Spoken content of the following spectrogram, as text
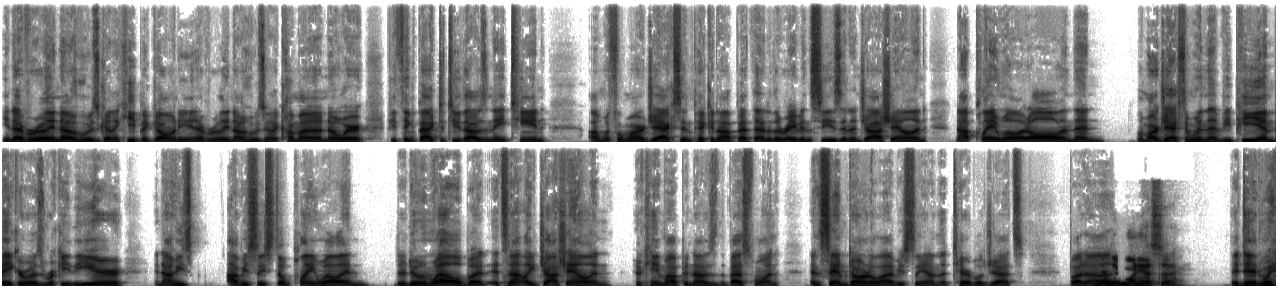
You never really know who's going to keep it going. You never really know who's going to come out of nowhere. If you think back to 2018, um, with Lamar Jackson picking up at the end of the Ravens season and Josh Allen not playing well at all. And then Lamar Jackson win the MVP and Baker was rookie of the year. And now he's obviously still playing well and they're doing well, but it's not like Josh Allen who came up and now was the best one. and Sam Darnold obviously on the terrible Jets. But uh, yeah, they won yesterday. They did win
